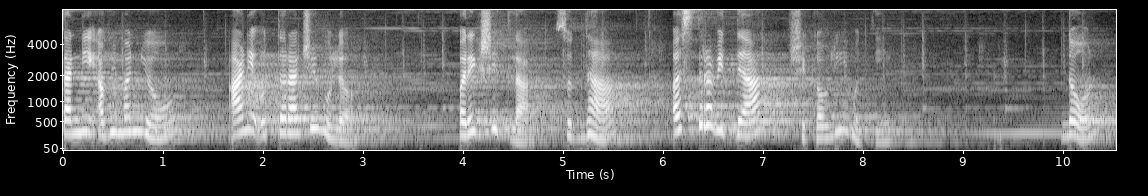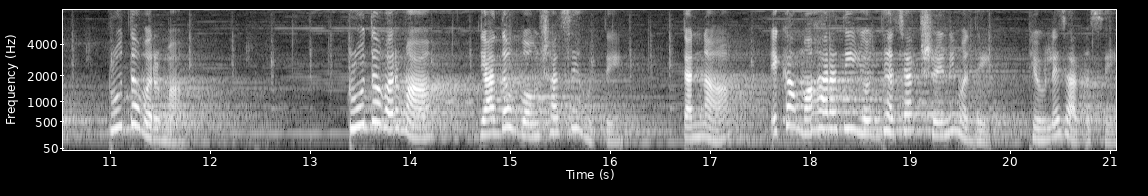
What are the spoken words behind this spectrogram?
त्यांनी अभिमन्यू आणि उत्तराची मुलं परीक्षितला सुद्धा अस्त्रविद्या शिकवली होती. दोन कृतवर्मा. कृतवर्मा यादव वंशाचे होते. त्यांना एका महारथी योद्ध्याच्या श्रेणीमध्ये ठेवले जात असे.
